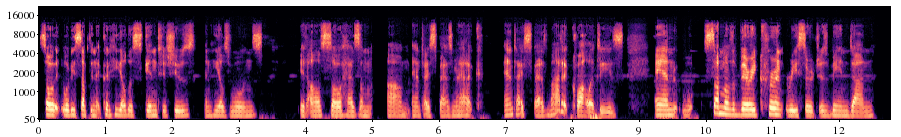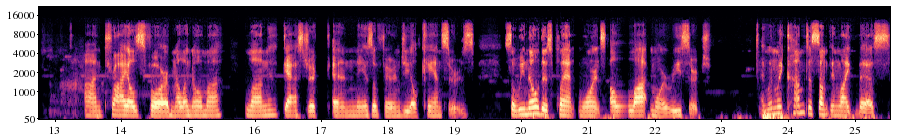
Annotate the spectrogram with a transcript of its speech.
So it would be something that could heal the skin tissues and heals wounds. It also has some um, antispasmodic antispasmodic qualities, and some of the very current research is being done on trials for melanoma, lung, gastric, and nasopharyngeal cancers. So we know this plant warrants a lot more research. And when we come to something like this,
